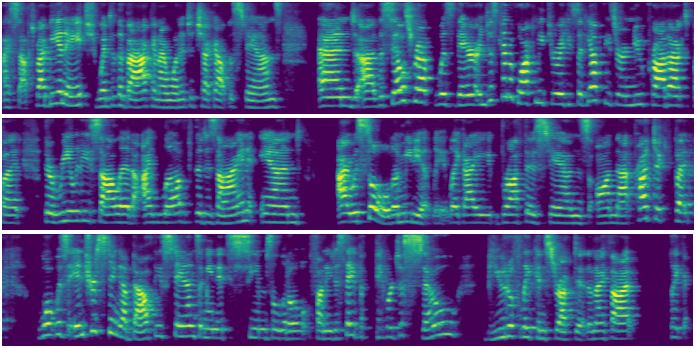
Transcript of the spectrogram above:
I stopped by B&H, went to the back and I wanted to check out the stands. And uh, the sales rep was there and just kind of walked me through it. He said, Yep, these are a new product, but they're really solid. I loved the design. And I was sold immediately. Like I brought those stands on that project. But what was interesting about these stands, I mean, it seems a little funny to say, but they were just so beautifully constructed. And I thought, like,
